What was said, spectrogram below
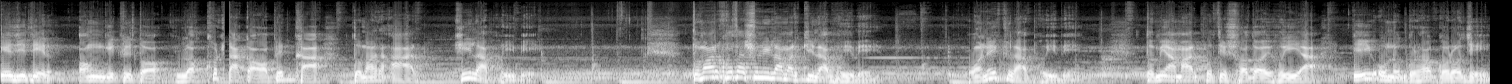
এ জিতের অঙ্গীকৃত লক্ষ টাকা অপেক্ষা তোমার আর কী লাভ হইবে? তোমার কথা শুনিলে আমার কী লাভ হইবে? অনেক লাভ হইবে। তুমি আমার প্রতি সদয় হইয়া এই অনুগ্রহ করো যে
